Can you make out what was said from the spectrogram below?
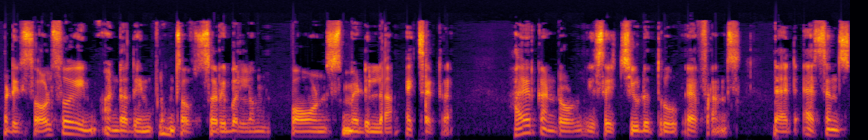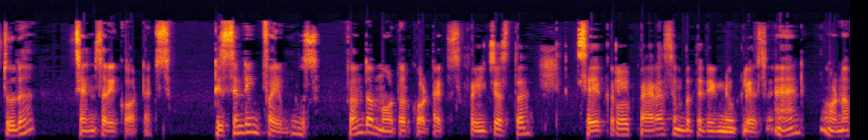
but it is also in, under the influence of cerebellum, pons, medulla, etc. Higher control is achieved through afferents that ascends to the sensory cortex. Descending fibers from the motor cortex reaches the sacral parasympathetic nucleus and on a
